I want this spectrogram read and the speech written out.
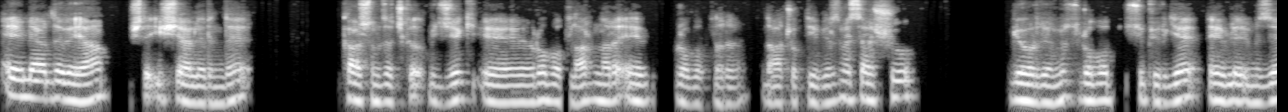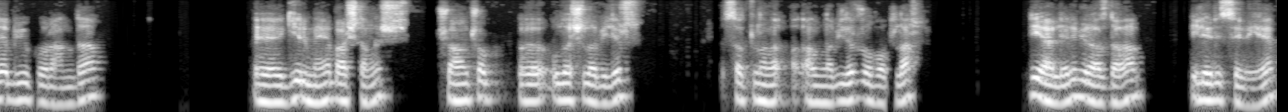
evlerde veya işte iş yerlerinde karşımıza çıkabilecek e, robotlar. Bunlara ev robotları daha çok diyebiliriz. Mesela şu gördüğümüz robot süpürge evlerimize büyük oranda e, girmeye başlamış. Şu an çok e, ulaşılabilir, satın alınabilir robotlar. Diğerleri biraz daha ileri seviye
